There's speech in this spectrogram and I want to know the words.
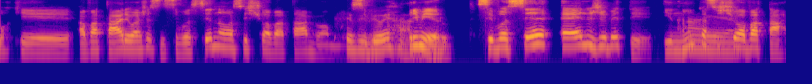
porque Avatar, eu acho assim, se você não assistiu Avatar, meu amor, você viveu errado. Primeiro, se você é LGBT e nunca ah, assistiu é. Avatar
